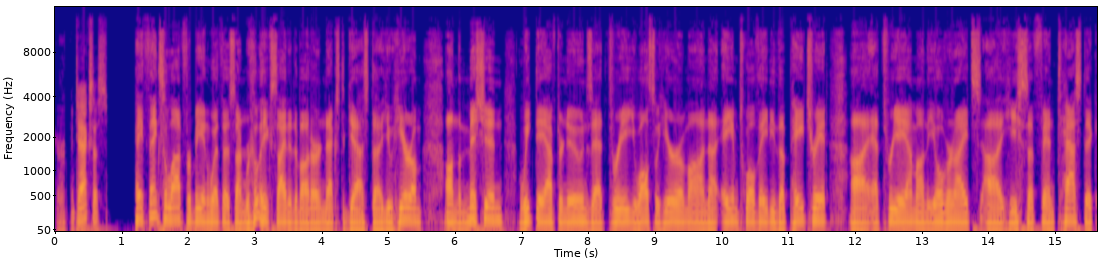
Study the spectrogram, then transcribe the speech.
Eric Metaxas. Hey, thanks a lot for being with us. I'm really excited about our next guest. Uh, you hear him on the mission weekday afternoons at 3. You also hear him on uh, AM 1280 The Patriot uh, at 3 a.m. on the overnights. Uh, he's a fantastic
